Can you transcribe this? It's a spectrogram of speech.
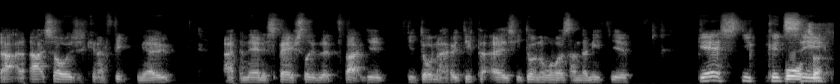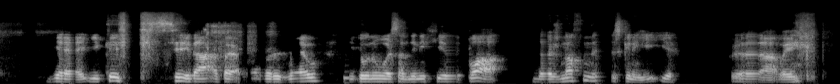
That that's always just kind of freaked me out. And then especially the fact you you don't know how deep it is, you don't know what's underneath you. Guess you could Water. say, yeah, you could say that about a river as well. You don't know what's underneath you, but there's nothing that's going to eat you. Put it that way.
